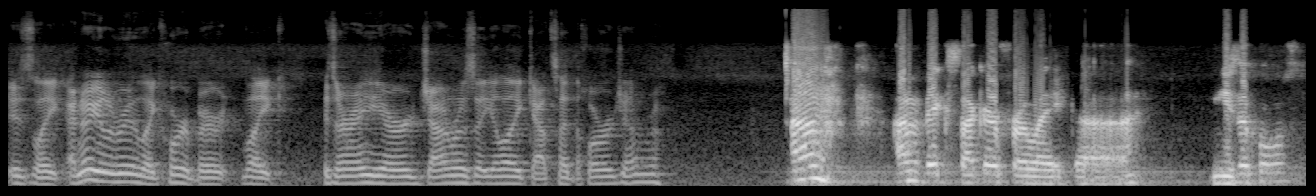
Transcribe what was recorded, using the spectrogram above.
is like, I know you really like horror, but like, is there any other genres that you like outside the horror genre? Um, I'm a big sucker for like uh, musicals,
